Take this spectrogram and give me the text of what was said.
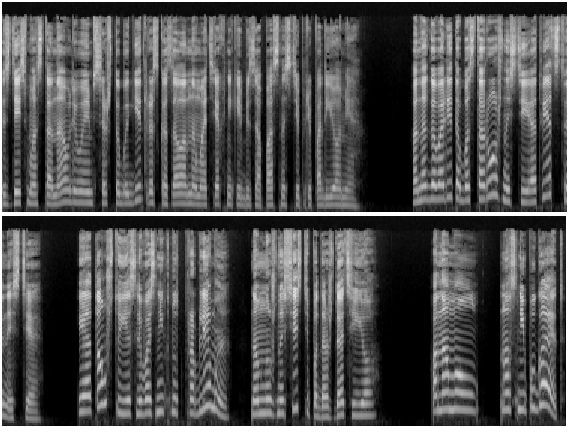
Здесь мы останавливаемся, чтобы гид рассказала нам о технике безопасности при подъеме. Она говорит об осторожности и ответственности, и о том, что если возникнут проблемы, нам нужно сесть и подождать ее. Она, мол, нас не пугает,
